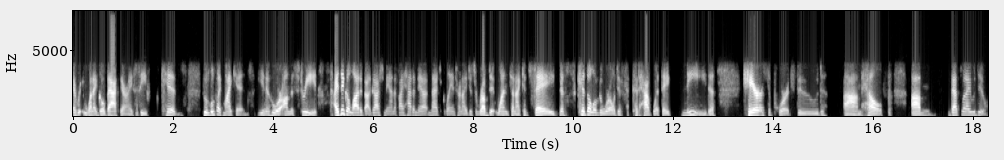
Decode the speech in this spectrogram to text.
every when i go back there and i see kids who look like my kids, you know, who are on the street. I think a lot about, gosh, man, if I had a ma- magic lantern, I just rubbed it once and I could say, just kids all over the world just could have what they need care, support, food, um, health. Um, that's what I would do.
